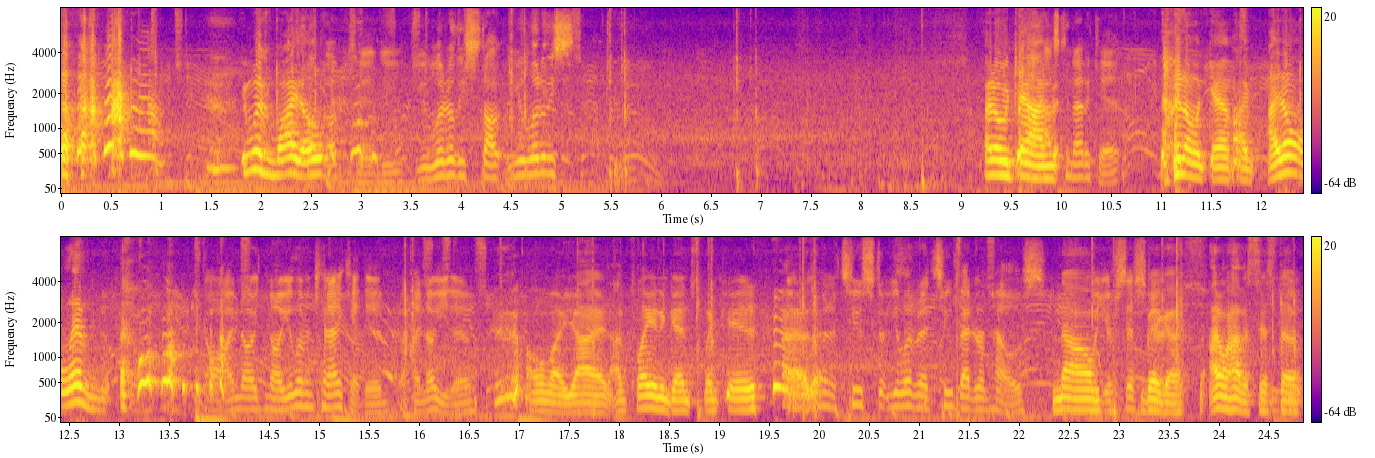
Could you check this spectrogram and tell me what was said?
He was wide open. Up. You literally stuck. You literally. I don't care. I'm, Connecticut. I don't care if I. I don't live. Oh, I know. No, you live in Connecticut, dude. I know you do. oh my god! I'm playing against the kid. You live in a two. You live in a two-bedroom house no, with your sister. bigger. I don't have a sister.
